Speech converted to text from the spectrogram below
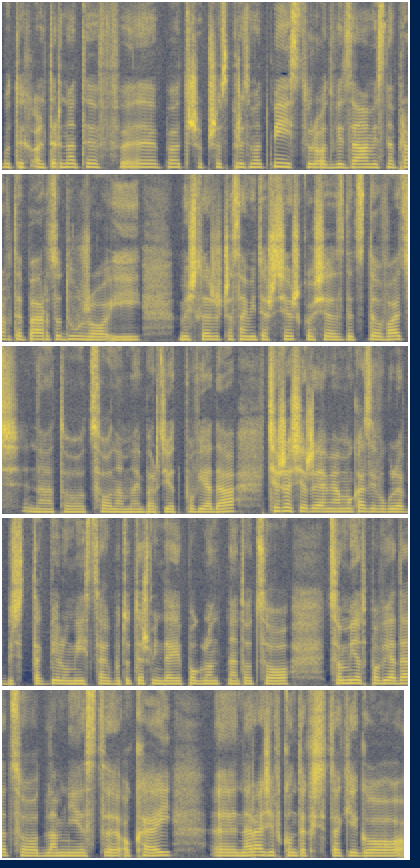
bo tych alternatyw y, patrzę przez pryzmat miejsc, które odwiedzałam, jest naprawdę bardzo dużo i myślę, że czasami też ciężko się zdecydować na to, co nam najbardziej odpowiada. Cieszę się, że ja miałam okazję w ogóle być w tak wielu miejscach, bo to też mi daje pogląd na to, co, co mi odpowiada, co dla mnie jest e, ok. E, na razie w kontekście takiego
